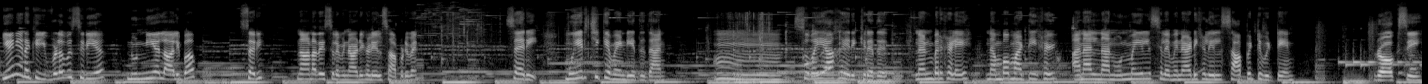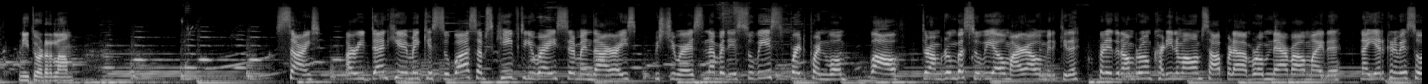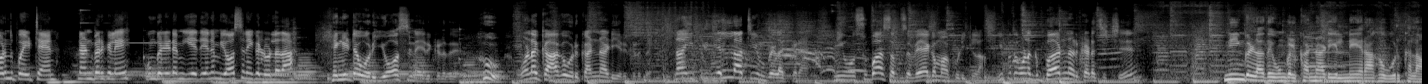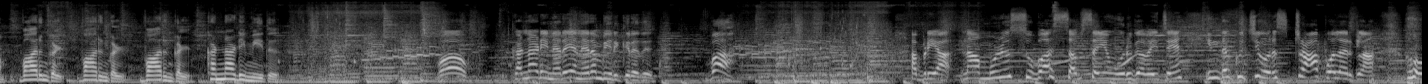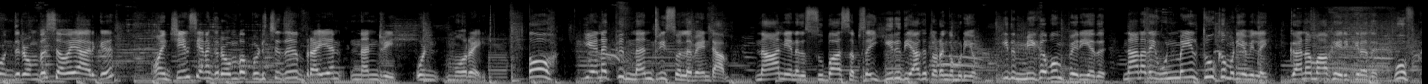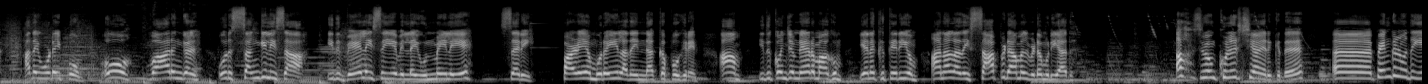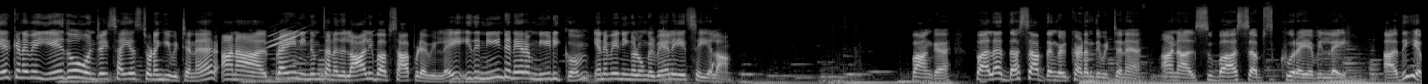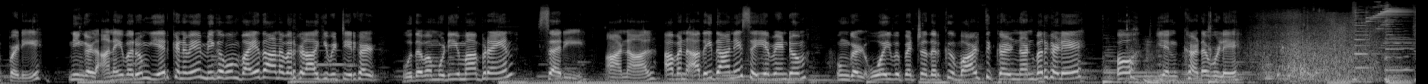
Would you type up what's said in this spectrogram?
ஏன் எனக்கு இவ்வளவு சிறிய நுண்ணிய லாலிபாப் சரி நான் அதை சில வினாடிகளில் சாப்பிடுவேன். சரி முயற்சிக்க வேண்டியதுதான். சுவையாக இருக்கிறது. நண்பர்களே நம்ப மாட்டீர்கள் ஆனால் நான் உண்மையில் சில வினாடிகளில் சாப்பிட்டு விட்டேன். ராக்ஸி நீ தொடரலாம். Sorry, are you done here? Make a suba subscribe to your race and the race which you race number the suvi spread பண்ணுவோம் wow ரொம்ப ரொம்ப சுவையாவும் அழகாவும் இருக்குது பட் இது ரொம்ப ரொம்ப கடினமாகவும் சாப்பிட ரொம்ப நேரமாவும் இது நான் ஏற்கனவே சோர்ந்து போயிட்டேன். நண்பர்களே உங்களிடம் ஏதேனும் யோசனைகள் உள்ளதா? என்கிட்ட ஒரு யோசனை இருக்குது ஹூ உனக்காக ஒரு கண்ணாடி இருக்குது நான் இப்படி எல்லாத்தையும் விளக்குறேன். நீ உன் சுபா சப்ஸை வேகமா குடிக்கலாம். இப்போ உனக்கு பர்னர் கிடைச்சிச்சு. நீங்கள் அதை உங்கள் கண்ணாடியில் நேராக ஊர்க்கலாம். வாருங்கள் வாருங்கள் வாருங்கள். கண்ணாடி மீது. வாவ் கண்ணாடி நிறைய நிரம்பி இருக்கிறது. வா. அப்படியா நான் முழு சுபா சப்ஸையும் உருக வைச்சேன் இந்த குச்சி ஒரு ஸ்ட்ரா போல இருக்கலாம். ஓ இது ரொம்ப சுவையா இருக்கு. உன் ஜீன்ஸ் எனக்கு ரொம்ப பிடிச்சது. பிரையன் நன்றி. உன் முறை. ஓ எனக்கு நன்றி சொல்ல வேண்டாம். நான் எனது சுபா சப்ஸை இறுதியாக தொடங்க முடியும். இது மிகவும் பெரியது. நான் அதை உண்மையில் தூக்க முடியவில்லை. கனமாக இருக்கிறது. உஃப் அதை உடைப்போம். ஓ வாருங்கள். ஒரு சங்கிலிசா இது வேலை செய்யவில்லை உண்மையிலேயே. சரி பழைய முறையில் அதை நக்கப் போகிறேன். ஆம் இது கொஞ்சம் நேரமாகும். எனக்கு தெரியும். ஆனால் அதை சாப்பிடாமல் விட முடியாது. ரொம்ப குளிர்ச்சியா இருக்குது. அஹ், பெண்கள் வந்து ஏற்கனவே ஏதோ ஒன்றை சையஸ் தொடங்கி விட்டனர் ஆனால் பிரைன் இன்னும் தனது லாலிபாப் சாப்பிடவில்லை. இது நீண்ட நேரம் நீடிக்கும். எனவே நீங்கள் உங்கள் வேலையை செய்யலாம். வாங்க பல தசாப்தங்கள் கடந்து விட்டன. ஆனால் சுபா சப்ஸ் குறையவில்லை. அது எப்படி? நீங்கள் அனைவரும் ஏற்கனவே மிகவும் வயதானவர்களாகிவிட்டீர்கள். உதவ முடியுமா பிரையன்? சரி ஆனால் அவன் அதைதானே செய்ய வேண்டும். உங்கள் ஓய்வு பெற்றதற்கு வாழ்த்துக்கள் நண்பர்களே. ஓ என் கடவுளே.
